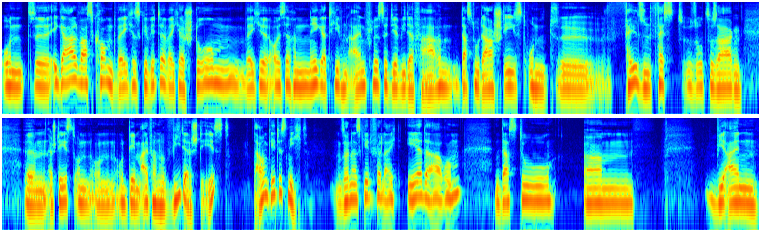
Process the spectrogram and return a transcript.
Und äh, egal was kommt, welches Gewitter, welcher Sturm, welche äußeren negativen Einflüsse dir widerfahren, dass du da stehst und äh, felsenfest sozusagen ähm, stehst und, und, und dem einfach nur widerstehst. Darum geht es nicht. Sondern es geht vielleicht eher darum, dass du ähm, wie ein,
